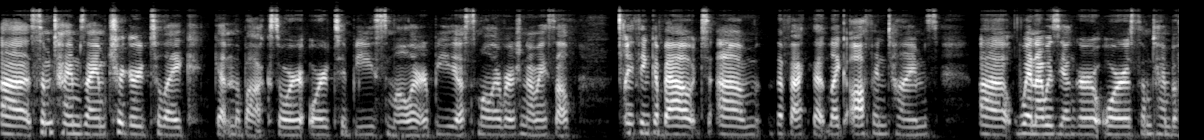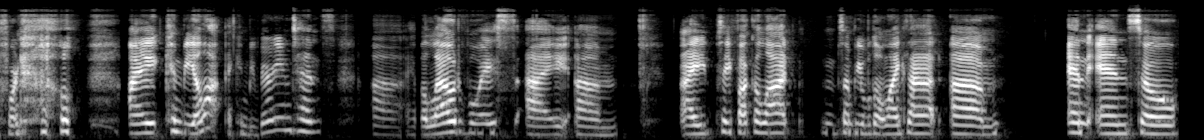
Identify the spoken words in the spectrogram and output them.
uh, sometimes I am triggered to like get in the box or or to be smaller, be a smaller version of myself. I think about um, the fact that like oftentimes uh, when I was younger or sometime before now, I can be a lot. I can be very intense. Uh, I have a loud voice. I um, I say fuck a lot. Some people don't like that. Um, and and so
